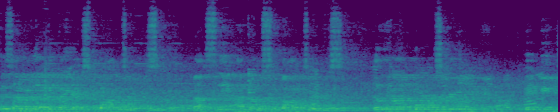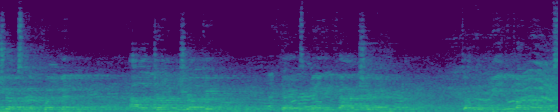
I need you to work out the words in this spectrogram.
This time, we'd like to thank our sponsors. Merci à nos sponsors. Illion Forestry, AB Trucks and Equipment, Aladron Trucking, Greg's Manufacturing, Double B Farms,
